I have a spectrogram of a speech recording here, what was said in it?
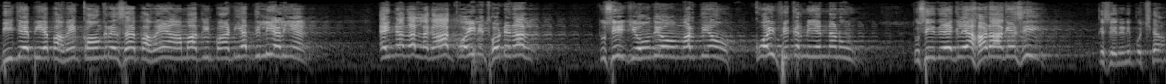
ਬੀਜੇਪੀ ਹੈ, ਭਾਵੇਂ ਕਾਂਗਰਸ ਹੈ, ਭਾਵੇਂ ਆਮ ਆਦਮੀ ਪਾਰਟੀ ਹੈ ਦਿੱਲੀ ਵਾਲੀਆਂ। ਇਹਨਾਂ ਦਾ ਲਗਾ ਕੋਈ ਨਹੀਂ ਤੁਹਾਡੇ ਨਾਲ। ਤੁਸੀਂ ਜਿਉਂਦੇ ਹੋ ਮਰਦੇ ਹੋ ਕੋਈ ਫਿਕਰ ਨਹੀਂ ਇਹਨਾਂ ਨੂੰ। ਤੁਸੀਂ ਦੇਖ ਲਿਆ ਹੜ ਆ ਗਏ ਸੀ। ਕਿਸੇ ਨੇ ਨਹੀਂ ਪੁੱਛਿਆ।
